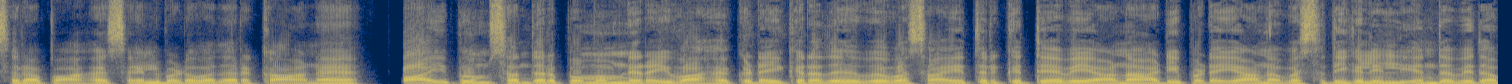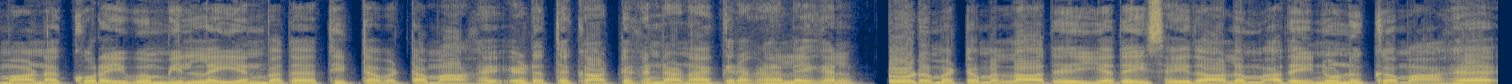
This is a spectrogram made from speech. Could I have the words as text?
சிறப்பாக செயல்படுவதற்கான வாய்ப்பும் சந்தர்ப்பமும் நிறைவாக கிடைக்கிறது. விவசாயத்திற்கு தேவையான அடிப்படையான வசதிகளில் எந்தவிதமான குறைவும் இல்லை என்பதை திட்டவட்டமாக எடுத்து காட்டுகின்றன கிரகநிலைகள். அதோடு மட்டுமல்லாது எதை செய்தாலும் அதை நுணுக்கமாக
